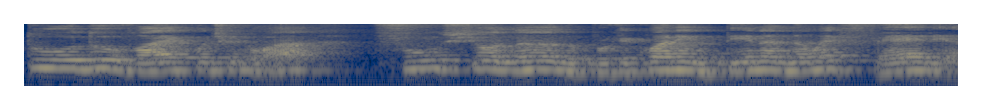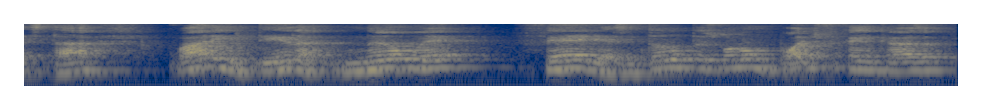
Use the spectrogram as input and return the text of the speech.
tudo vai continuar funcionando, porque quarentena não é férias, tá? Quarentena não é férias, então o pessoal não pode ficar em casa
